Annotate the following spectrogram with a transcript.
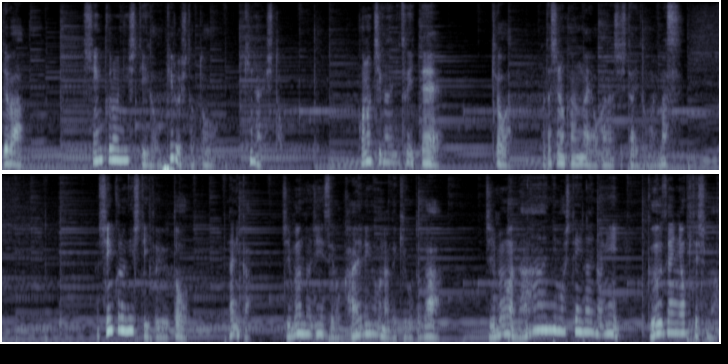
ではシンクロニシティが起きる人と起きない人この違いについて今日は私の考えをお話ししたいと思います。シンクロニシティというと何か自分の人生を変えるような出来事が自分は何にもしていないのに偶然に起きてしまう。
